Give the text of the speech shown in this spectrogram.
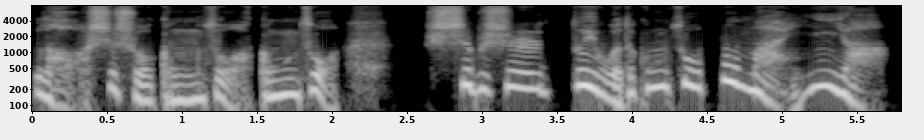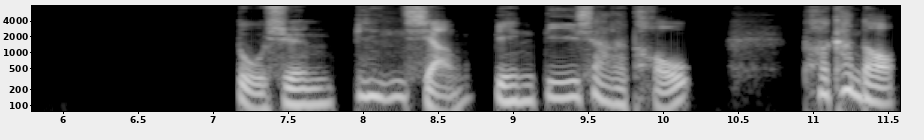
老是说工作工作，是不是对我的工作不满意呀？杜轩边想边低下了头，他看到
